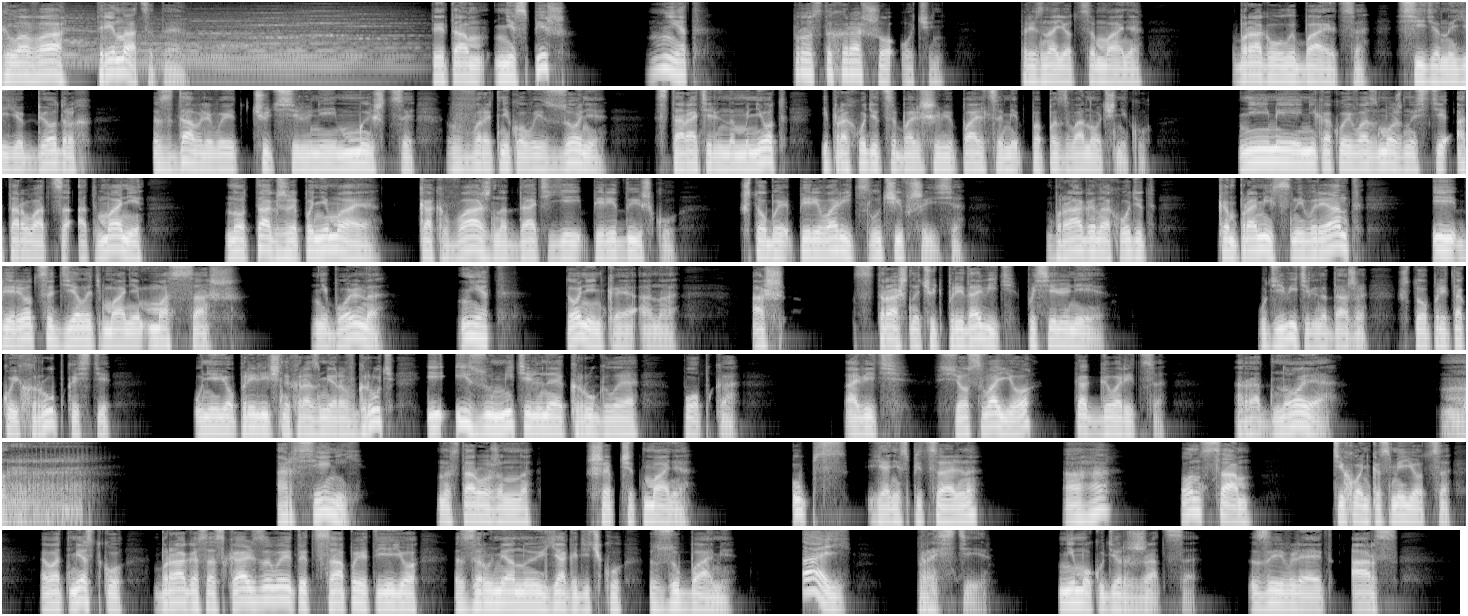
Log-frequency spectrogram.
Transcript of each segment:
Глава 13 Ты там не спишь? Нет. Просто хорошо очень, признается Маня. Брага улыбается, сидя на ее бедрах, сдавливает чуть сильнее мышцы в воротниковой зоне, старательно мнет и проходится большими пальцами по позвоночнику не имея никакой возможности оторваться от Мани, но также понимая, как важно дать ей передышку, чтобы переварить случившееся. Брага находит компромиссный вариант и берется делать Мане массаж. Не больно? Нет. Тоненькая она, аж страшно чуть придавить посильнее. Удивительно даже, что при такой хрупкости у нее приличных размеров грудь и изумительная круглая попка. А ведь все свое, как говорится, родное. Мрррр. «Арсений?» — настороженно шепчет Маня. «Упс, я не специально». «Ага, он сам», тихонько смеется. В отместку Брага соскальзывает и цапает ее за румяную ягодичку зубами. «Ай!» «Прости, не мог удержаться», — заявляет Арс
